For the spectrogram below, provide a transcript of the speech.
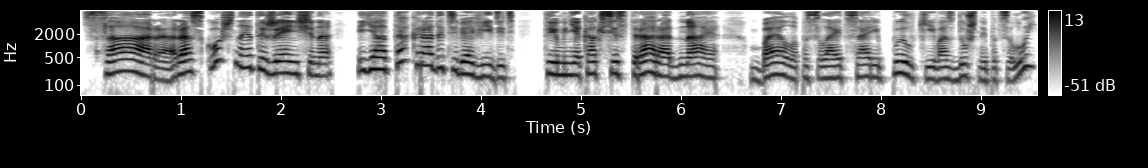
«Сара, роскошная ты женщина! «Я так рада тебя видеть! Ты мне как сестра родная!» Белла посылает Саре пылкий воздушный поцелуй,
